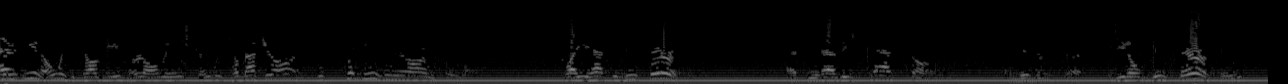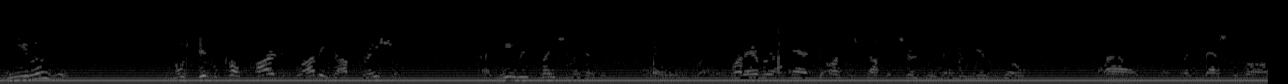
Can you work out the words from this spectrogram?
And, you know, we can talk, you've heard all the talk about your arm. Just quit using your arm for while. That's why you have to do therapy. After you have these casts on. And uh, if you don't do therapy, then you lose it. The most difficult part of a lot of these operations, uh, knee replacement or uh, whatever. I had arthroscopic surgery a number of years ago. Uh, playing basketball.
